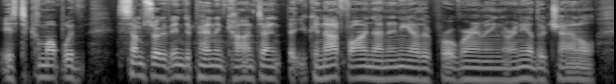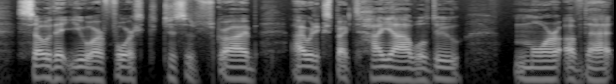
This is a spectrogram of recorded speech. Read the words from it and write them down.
is to come up with some sort of independent content that you cannot find on any other programming or any other channel so that you are forced to subscribe. I would expect Hi-YAH will do more of that.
